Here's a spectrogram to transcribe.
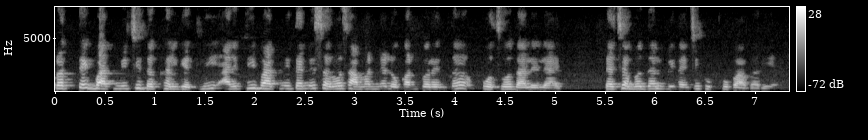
प्रत्येक बातमीची दखल घेतली आणि ती बातमी त्यांनी सर्वसामान्य लोकांपर्यंत पोहोचवत आलेले आहेत त्याच्याबद्दल मी त्यांची खूप खूप आभारी आहे.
